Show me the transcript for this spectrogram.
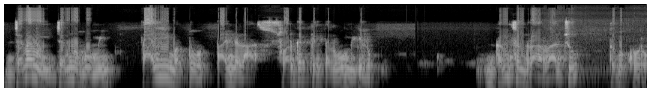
ಜನನಿ, ಜನ್ಮಭೂಮಿ, ತಾಯಿ ಮತ್ತು ತಾಯ್ನೆಲ ಸ್ವರ್ಗಕ್ಕಿಂತಲೂ ಮಿಗಿಲು. ಗಂಗಚಂದ್ರ ರಾಜು, ತುಮಕೂರು.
